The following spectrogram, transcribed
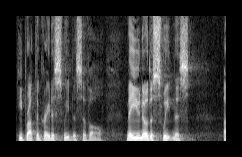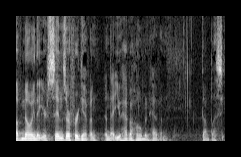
he brought the greatest sweetness of all. May you know the sweetness of knowing that your sins are forgiven and that you have a home in heaven. God bless you.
